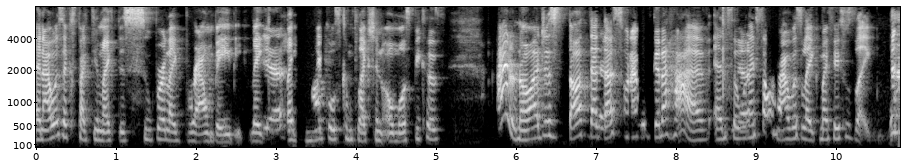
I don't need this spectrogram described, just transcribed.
and I was expecting like this super like brown baby, like Yeah. like Michael's complexion almost because I don't know. I just thought that Yeah. that's what I was gonna have, and so when I saw her, I was like, my face was like, like,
